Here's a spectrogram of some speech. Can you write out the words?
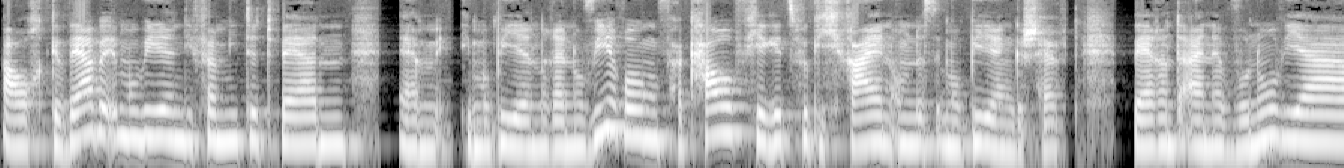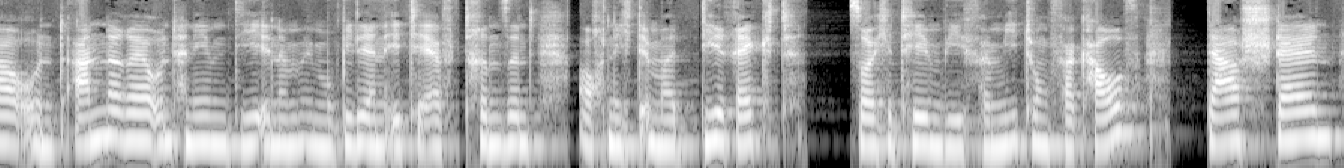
auch Gewerbeimmobilien, die vermietet werden, ähm, Immobilienrenovierung, Verkauf. Hier geht es wirklich rein um das Immobiliengeschäft. Während eine Vonovia und andere Unternehmen, die in einem Immobilien-ETF drin sind, auch nicht immer direkt solche Themen wie Vermietung, Verkauf darstellen,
